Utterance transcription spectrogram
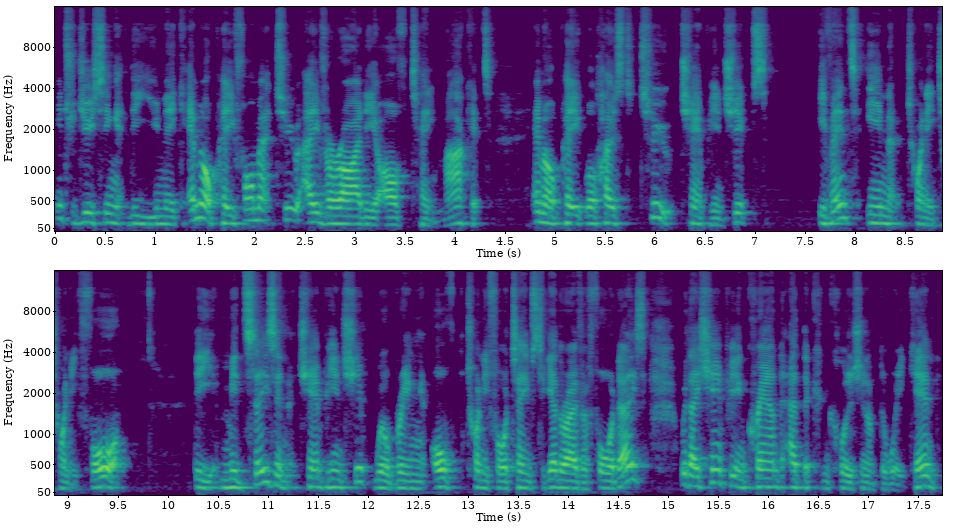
introducing the unique MLP format to a variety of team markets. MLP will host two championships events in 2024. The mid season championship will bring all 24 teams together over four days, with a champion crowned at the conclusion of the weekend.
